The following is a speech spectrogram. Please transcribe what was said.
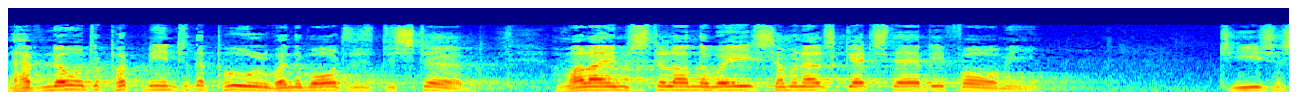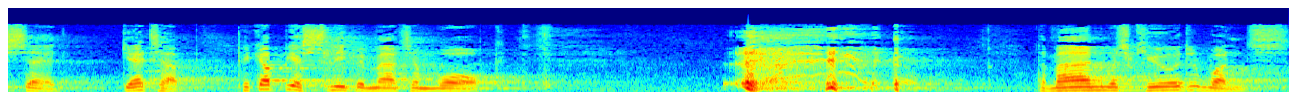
I have no one to put me into the pool when the water is disturbed. While I am still on the way, someone else gets there before me. Jesus said, Get up, pick up your sleeping mat and walk. the man was cured at once.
